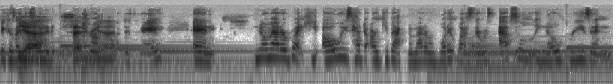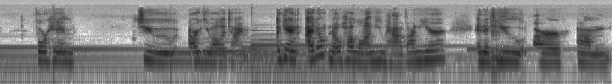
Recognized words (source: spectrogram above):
because I yeah, just wanted to same, Trump yeah. to say and no matter what, he always had to argue back no matter what it was. There was absolutely no reason for him to argue all the time. Again, I don't know how long you have on here and if mm. you are um,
